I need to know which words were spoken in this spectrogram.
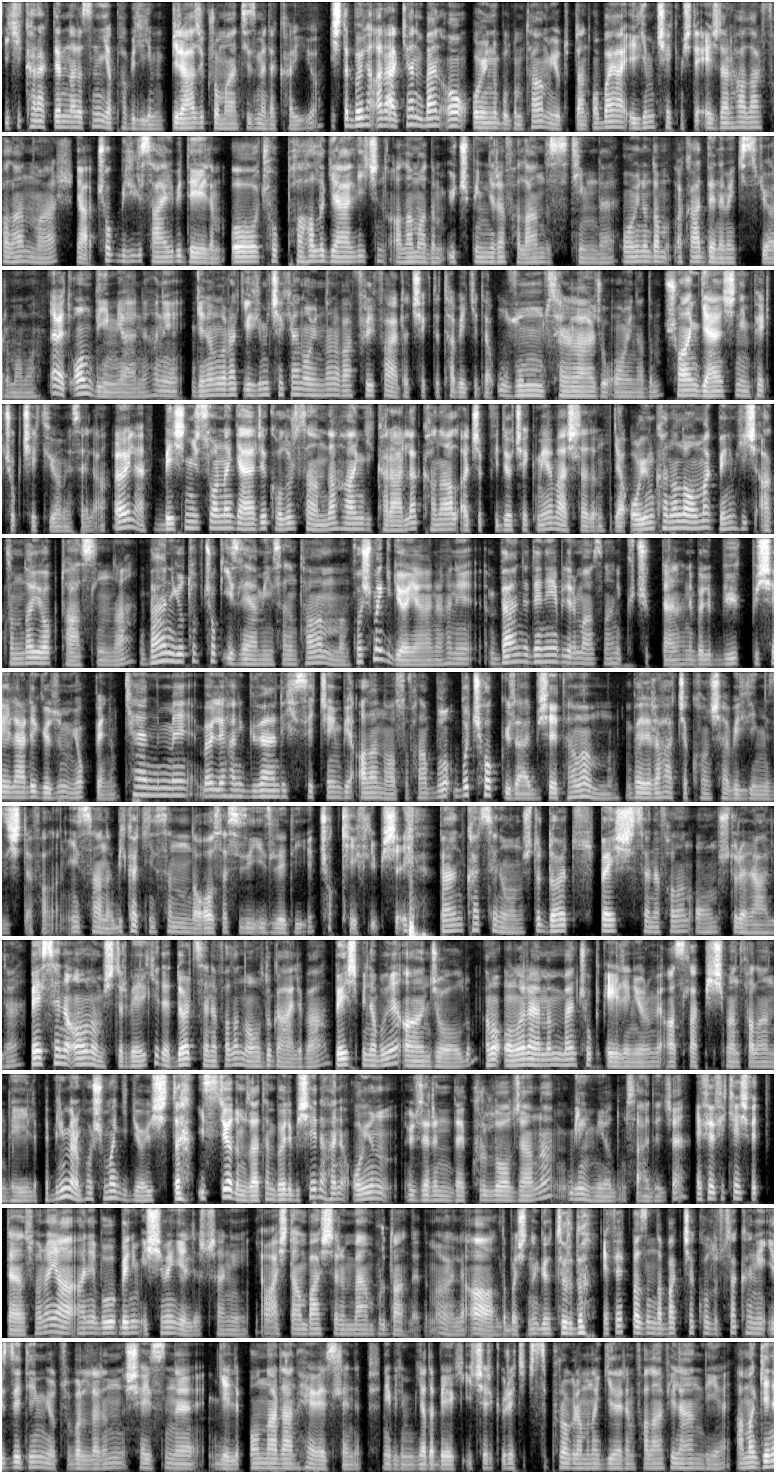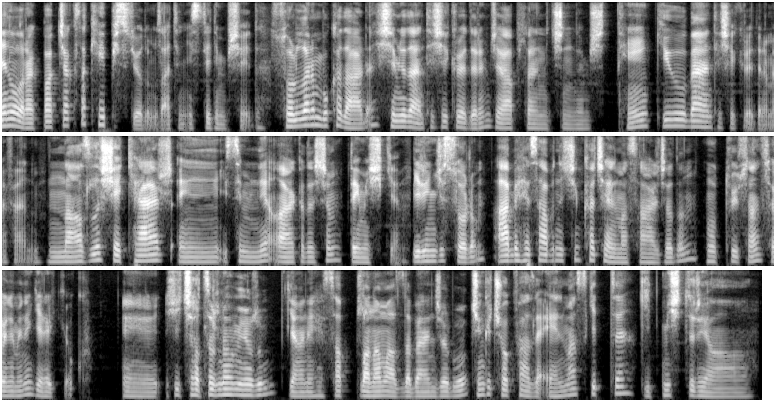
iki karakterin arasını yapabileyim. Birazcık romantizme de kayıyor. İşte Böyle ararken ben o oyunu buldum tamam mı YouTube'dan. O bayağı ilgimi çekmişti. Ejderhalar falan var. Ya çok bilgi sahibi değilim. O çok pahalı geldiği için alamadım. 3000 lira falandı Steam'de. Oyunu da mutlaka denemek istiyorum ama. Evet onu diyeyim yani. Hani genel olarak ilgimi çeken oyunlar var. Free Fire'da çekti tabii ki de. Uzun senelerce oynadım. Şu an Genshin Impact çok çekiyor mesela. Öyle. Beşinci soruna gelecek olursam da hangi kararla kanal açıp video çekmeye başladın? Ya oyun kanalı olmak benim hiç aklımda yoktu aslında. Ben YouTube çok izleyen bir insanım tamam mı? Hoşuma gidiyor yani. Hani ben de deneyebilirim aslında hani küçükten hani böyle büyük bir şeylerde gözüm yok benim. Kendimi böyle hani güvende hissedeceğim bir alan olsun falan. Bu, bu çok güzel bir şey tamam mı? Böyle rahatça konuşabildiğiniz işte falan. İnsanlar birkaç insanın da olsa sizi izlediği çok keyifli bir şey. Ben kaç sene olmuştur? 4-5 sene falan olmuştur herhalde. 5 sene olmamıştır belki de 4 sene falan oldu galiba. 5000 abone anca oldum. Ama ona rağmen ben çok eğleniyorum ve asla pişman falan değilim. Ya bilmiyorum hoşuma gidiyor işte. İstiyordum zaten böyle bir şey de hani oyun üzerinde kurulu olacağını bilmiyordum sadece. FF'i keşfettikten sonra ya hani bu benim işime gelir. Hani yavaştan başlarım ben buradan dedim. Öyle aldı başını götürdü. FF bazında bakacak olursak hani izlediğim YouTuber'ların şeysine gelip onlardan heveslenip ne bileyim ya da belki içerik üreticisi programına girerim falan filan diye. Ama genel olarak bakacaksak hep istiyordum zaten istediğim bir şeydi. Sorularım bu kadardı. Şimdiden teşekkür ederim cevapların için demiş. Thank you ben teşekkür ederim efendim. Nazlı Şeker e, isimli arkadaşım demiş ki. Birinci sorum. Abi hesabın için kaç elmas harcadın? Unuttuysan söylemene gerek yok. Ee, hiç hatırlamıyorum. Yani hesaplanamaz da bence bu. Çünkü çok fazla elmas gitti. Gitmiştir ya.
